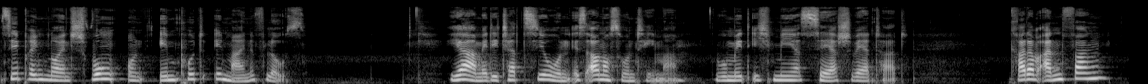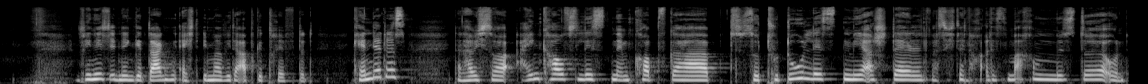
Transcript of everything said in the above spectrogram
Sie bringt neuen Schwung und Input in meine Flows. Ja, Meditation ist auch noch so ein Thema, womit ich mir sehr schwer tat. Gerade am Anfang bin ich in den Gedanken echt immer wieder abgedriftet. Kennt ihr das? Dann habe ich so Einkaufslisten im Kopf gehabt, so To-Do-Listen mir erstellt, was ich denn noch alles machen müsste und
